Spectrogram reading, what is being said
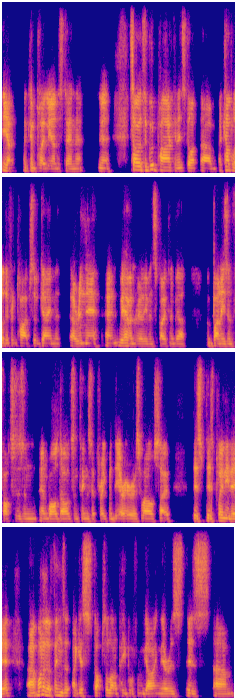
Yeah, I completely understand that. Yeah. So it's a good park and it's got um, a couple of different types of game that are in there. And we haven't really even spoken about bunnies and foxes and, and wild dogs and things that frequent the area as well. So there's there's plenty there. Uh, one of the things that I guess stops a lot of people from going there is is um,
